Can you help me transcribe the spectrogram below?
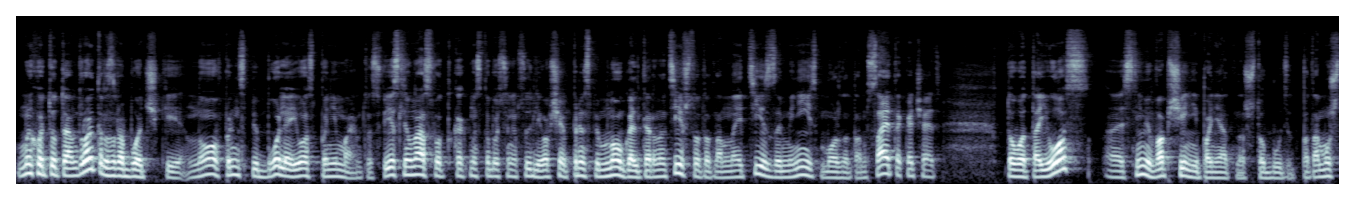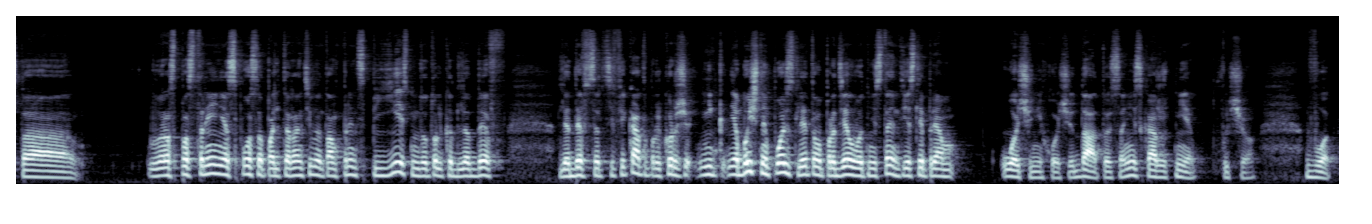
Мы хоть тут и Android разработчики, но, в принципе, более iOS понимаем. То есть, если у нас, вот как мы с тобой сегодня обсудили, вообще, в принципе, много альтернатив, что-то там найти, заменить, можно там сайты качать, то вот iOS, э, с ними вообще непонятно, что будет. Потому что распространение способ альтернативный там, в принципе, есть, но это только для dev, для dev сертификата. Короче, необычный пользователь этого проделывать не станет, если прям очень не хочет. Да, то есть они скажут, не, вы что. Вот.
